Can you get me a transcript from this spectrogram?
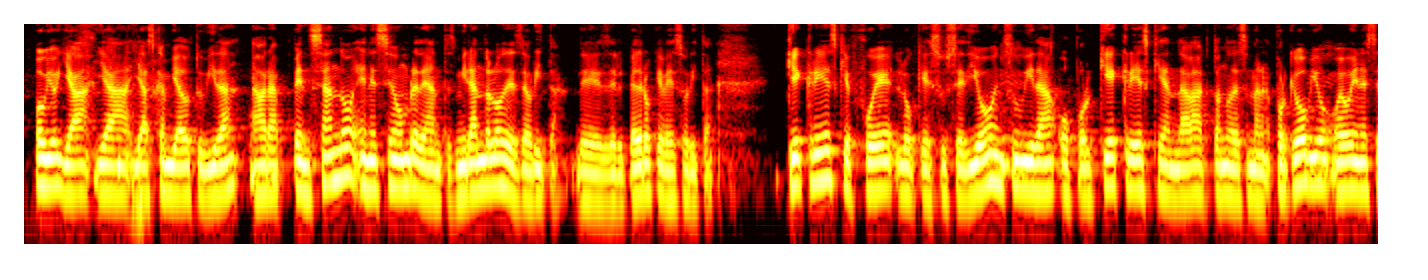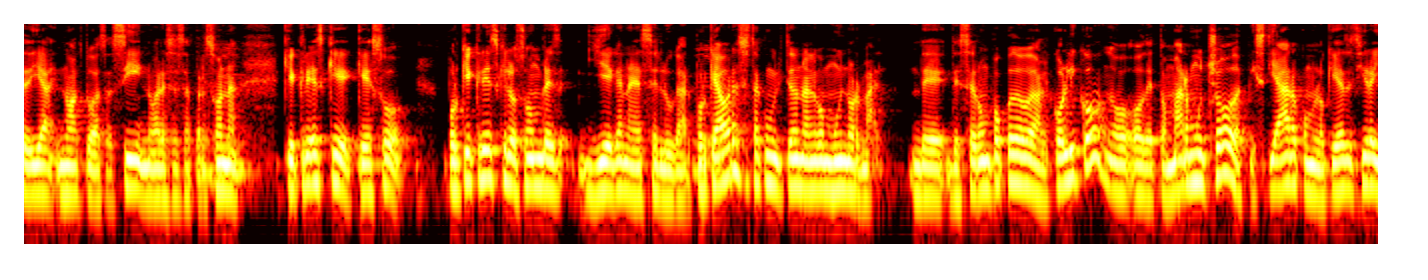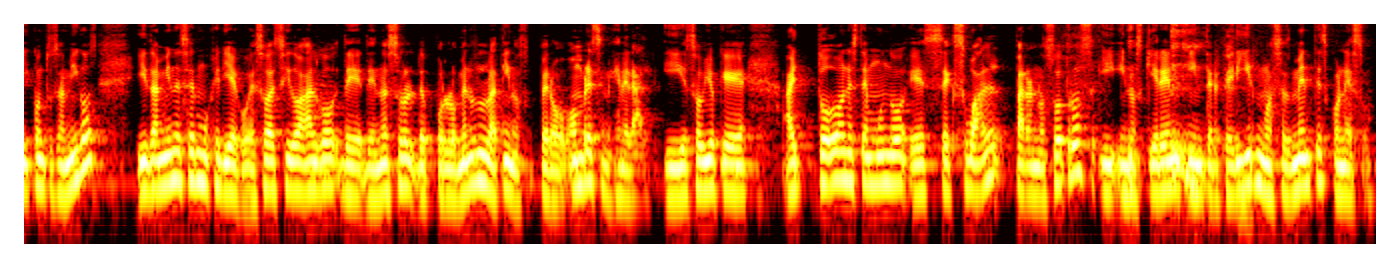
obvio, ya, ya, ya has cambiado tu vida. Ahora, pensando en ese hombre de antes, mirándolo desde ahorita, desde el Pedro que ves ahorita, ¿qué crees que fue lo que sucedió en su vida o por qué crees que andaba actuando de esa manera? Porque obvio, hoy en este día no actúas así, no eres esa persona. ¿Qué crees que, que eso... ¿Por qué crees que los hombres llegan a ese lugar? Porque ahora se está convirtiendo en algo muy normal. De, de ser un poco de alcohólico o, o de tomar mucho o de pistear o como lo quieras decir ahí con tus amigos y también de ser mujeriego. Eso ha sido algo de, de nuestro, de por lo menos los latinos, pero hombres en general. Y es obvio que hay todo en este mundo es sexual para nosotros y, y nos quieren interferir nuestras mentes con eso.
